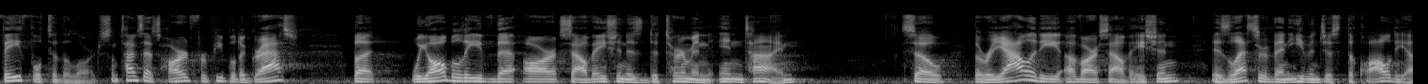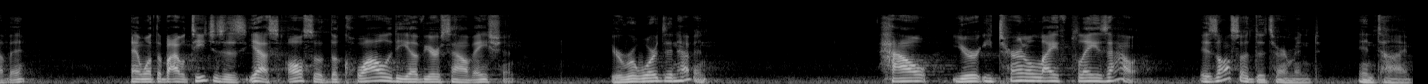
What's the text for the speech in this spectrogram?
faithful to the Lord. Sometimes that's hard for people to grasp, but we all believe that our salvation is determined in time. So the reality of our salvation is lesser than even just the quality of it. And what the Bible teaches is yes, also the quality of your salvation, your rewards in heaven, how your eternal life plays out is also determined in time.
